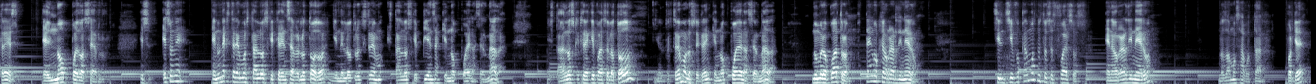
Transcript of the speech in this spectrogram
3. El no puedo hacerlo. Es, un, en un extremo están los que creen saberlo todo y en el otro extremo están los que piensan que no pueden hacer nada. Están los que creen que pueden hacerlo todo y en el otro extremo los que creen que no pueden hacer nada. Número 4. Tengo que ahorrar dinero. Si, si, enfocamos nuestros esfuerzos en ahorrar dinero, nos vamos a agotar. ¿Por qué?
